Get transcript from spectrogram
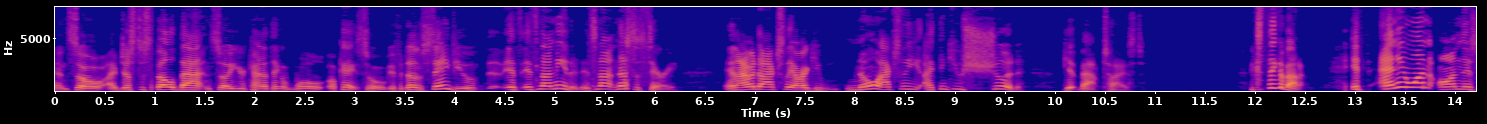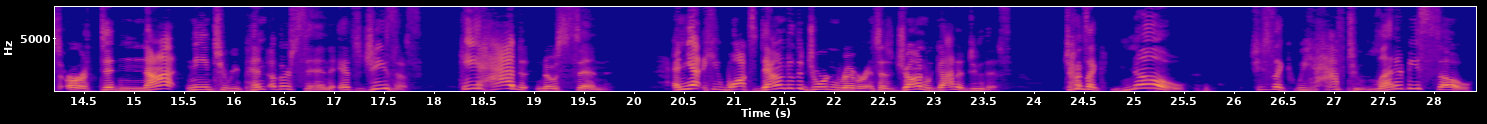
And so I just dispelled that. And so you're kind of thinking, well, okay, so if it doesn't save you, it's, it's not needed, it's not necessary. And I would actually argue, no, actually, I think you should get baptized. Because think about it. If anyone on this earth did not need to repent of their sin, it's Jesus. He had no sin. And yet he walks down to the Jordan River and says, John, we got to do this. John's like, no. She's like, we have to. Let it be so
